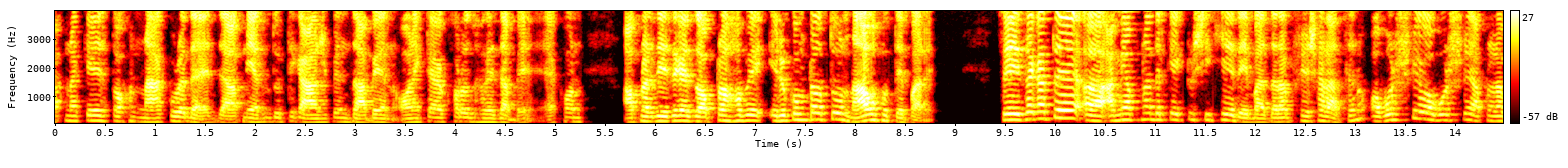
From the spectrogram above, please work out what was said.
আপনাকে তখন না করে দেয় যে আপনি এত দূর থেকে আসবেন, যাবেন, অনেক টাকা খরচ হয়ে যাবে। এখন আপনার যে জায়গায় জবটা হবে, এরকমটাও তো নাও হতে পারে। তো এই জায়গাতে আমি আপনাদেরকে একটু শিখিয়ে দেই বা যারা ফ্রেশার আছেন, অবশ্যই অবশ্যই আপনারা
